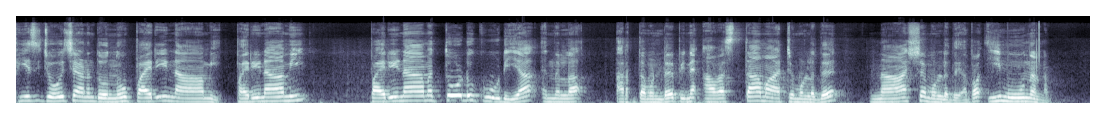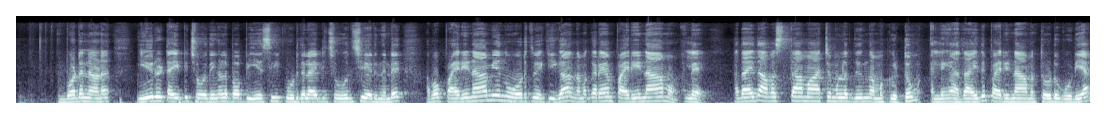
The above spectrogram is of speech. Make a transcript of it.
പി എസ് സി ചോദിച്ചാണെന്ന് തോന്നുന്നു പരിണാമി. പരിണാമി പരിണാമത്തോടു കൂടിയ എന്നുള്ള അർത്ഥമുണ്ട്. പിന്നെ അവസ്ഥാ മാറ്റമുള്ളത് നാശമുള്ളത്. അപ്പോൾ ഈ മൂന്നെണ്ണം. ഇമ്പോർട്ടന്റ് ആണ്. ഈ ഒരു ടൈപ്പ് ചോദ്യങ്ങൾ ഇപ്പോൾ പി എസ് സി കൂടുതലായിട്ട് ചോദിച്ചു വരുന്നുണ്ട്. അപ്പോൾ പരിണാമി ഒന്ന് ഓർത്ത് വെക്കുക. നമുക്കറിയാം പരിണാമം അല്ലേ? അതായത് അവസ്ഥാമാറ്റമുള്ളത് നമുക്ക് കിട്ടും. അല്ലെങ്കിൽ അതായത് പരിണാമത്തോടു കൂടിയ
